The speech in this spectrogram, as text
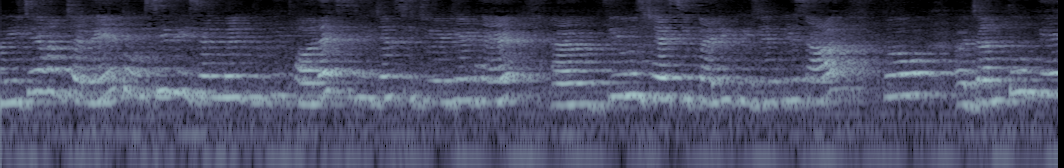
नीचे हम चले तो इसी रीजन में क्योंकि थॉरेक्स रीजन सिचुएटेड है फ्यूज है सिफेलिक रीजन के साथ तो जंतु के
